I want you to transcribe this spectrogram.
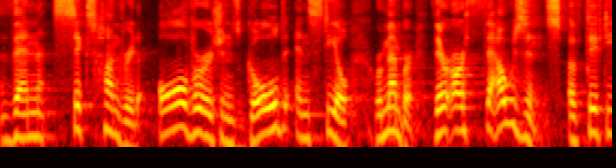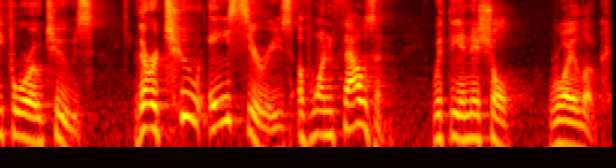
than 600, all versions gold and steel. Remember, there are thousands of 5402s. There are two A series of 1000 with the initial Royal Oak.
